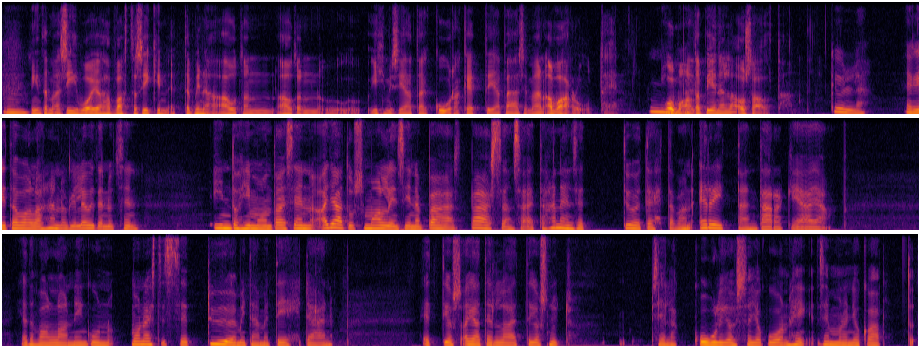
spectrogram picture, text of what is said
Mm. Niin tämä siivoajahan vastasikin, että minä autan, autan ihmisiä tai kuuraketteja pääsemään avaruuteen Niinpä. omalta pienellä osaltaan. Kyllä. Eli tavallaan hän oli löytänyt sen intohimon tai sen ajatusmallin siinä päässänsä, että hänen se työtehtävä on erittäin tärkeä ja, ja tavallaan niin kuin monesti se työ, mitä me tehdään, että jos ajatellaan, että jos nyt siellä kuulijoissa joku on he, semmoinen, joka t-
